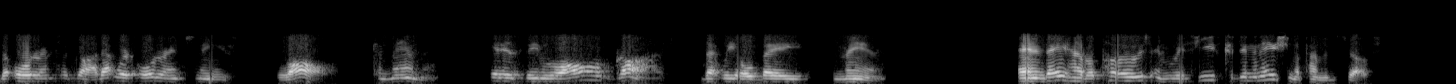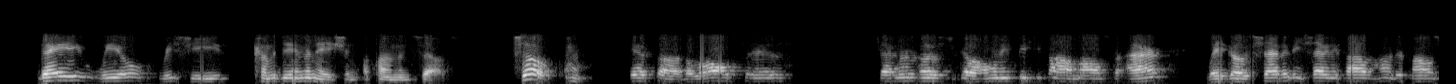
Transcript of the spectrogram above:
the ordinance of God. That word ordinance means law, commandment. It is the law of God that we obey man. And they have opposed and received condemnation upon themselves. They will receive condemnation upon themselves. So, if uh, the law says that we're supposed to go only 55 miles per hour, we go 70, 75, 100 miles,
